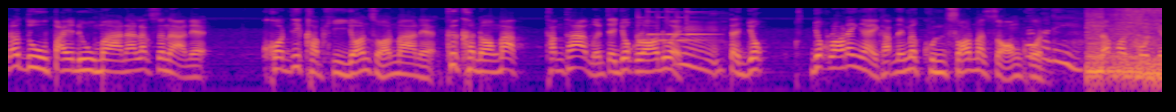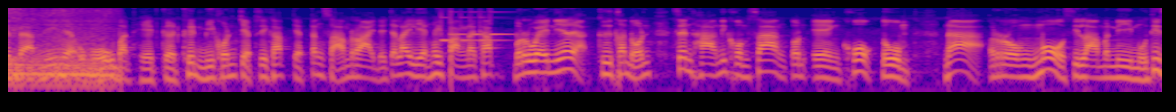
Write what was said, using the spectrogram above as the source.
แล้วดูไปดูมานะลักษณะเนี่ย คนที่ขับขี่ย้อนสอนมาเนี่ย คือขนองมากทำท่าเหมือนจะยกล้อด้วยอืมแต่ยก ยกล้อได้ไงครับในเมื่อคุณซ้อนมาสองคนนั่นน่ะดิแล้วพอชนกันแบบนี้เนี่ยโอ้โหอุบัติเหตุเกิดขึ้นมีคนเจ็บสิครับ เจ็บตั้ง 3 รายเดี๋ยวจะไล่เลียงให้ฟังนะครับ บริเวณนี้เนี่ยคือถนนเส้นทางนิคมสร้างตนเองโคกตูม หน้าโรงโม่ศิลามณีหมู่ที่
